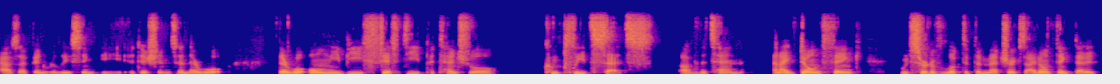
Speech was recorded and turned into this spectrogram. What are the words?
as I've been releasing the editions and there will there will only be 50 potential complete sets of the 10. And I don't think we've sort of looked at the metrics. I don't think that it,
